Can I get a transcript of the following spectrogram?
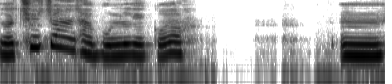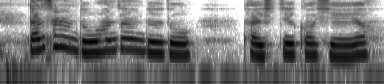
이거 출처는 잘 모르겠고요. 음, 딴 사람도, 한 사람들도 다 있을 것이에요.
